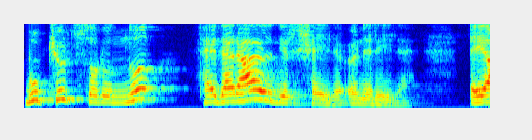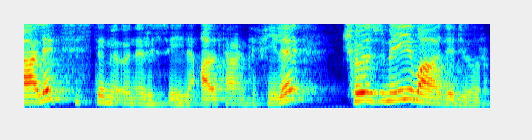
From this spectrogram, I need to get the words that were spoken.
Bu Kürt sorununu federal bir şeyle, öneriyle, eyalet sistemi önerisiyle, alternatifiyle çözmeyi vaat ediyorum.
